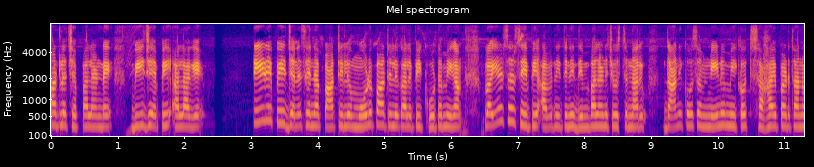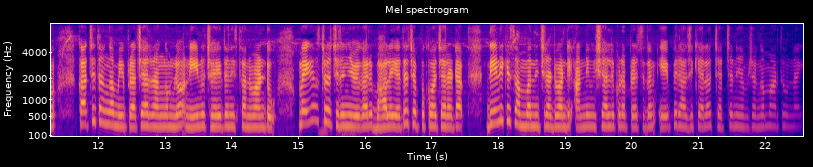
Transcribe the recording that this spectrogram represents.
మాటలో చెప్పాలంటే బీజేపీ అలాగే టీడీపీ జనసేన పార్టీలు మూడు పార్టీలు కలిపి కూటమిగా వైఎస్ఆర్సీపీ అవినీతిని దింపాలని చూస్తున్నారు. దానికోసం నేను మీకు సహాయపడతాను. ఖచ్చితంగా మీ ప్రచార రంగంలో నేను చైతన్యస్తాను అంటూ మెగాస్టార్ చిరంజీవి గారు బాలయ్యతో చెప్పుకోవచ్చారట. దీనికి సంబంధించినటువంటి అన్ని విషయాలు కూడా ప్రస్తుతం ఏపీ రాజకీయాల్లో చర్చనీయాంశంగా మారుతూ ఉన్నాయి.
